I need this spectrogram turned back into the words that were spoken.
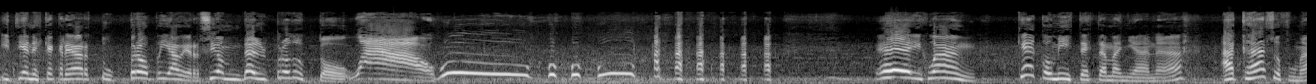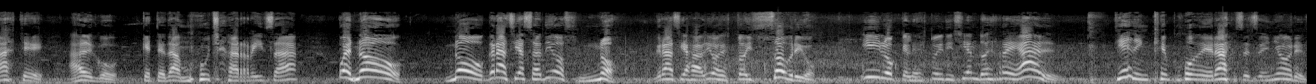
y tienes que crear tu propia versión del producto. ¡Wow! ¡Hey, Juan! ¿Qué comiste esta mañana? ¿Acaso fumaste algo que te da mucha risa? Pues no, no, gracias a Dios, no. Gracias a Dios estoy sobrio. Y lo que les estoy diciendo es real. Tienen que empoderarse, señores,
